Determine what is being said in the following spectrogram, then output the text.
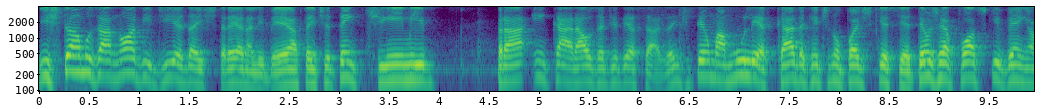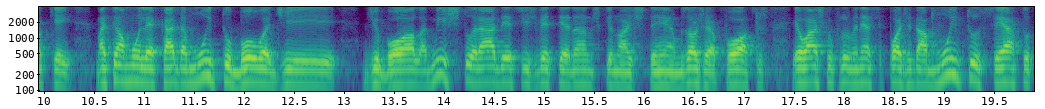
Estamos a nove dias da estreia na Liberta, a gente tem time para encarar os adversários. A gente tem uma molecada que a gente não pode esquecer. Tem os reforços que vêm, ok, mas tem uma molecada muito boa de, de bola, misturada a esses veteranos que nós temos, aos reforços. Eu acho que o Fluminense pode dar muito certo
